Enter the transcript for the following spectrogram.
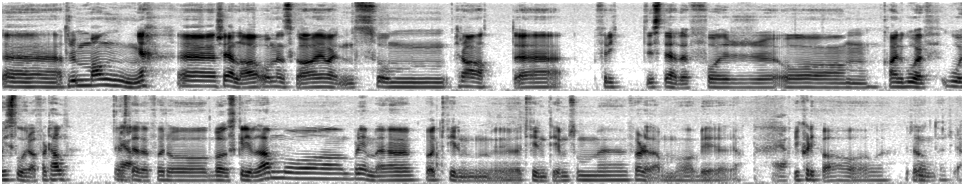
uh, jeg tror mange uh, sjeler og mennesker i verden som prater fritt i stedet for å um, ha gode, gode historier å fortelle. I Ja. stedet for å både skrive dem og bli med på et, film, et filmteam som eh, følger dem og blir, ja, Ja. blir klippa og redaktør. Ja.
